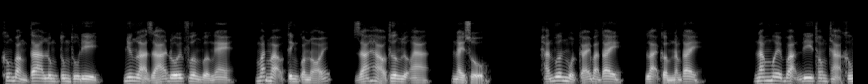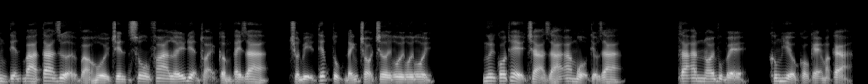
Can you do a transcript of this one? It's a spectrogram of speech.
không bằng ta lung tung thu đi, nhưng là giá đối phương vừa nghe, mắt mạo tinh còn nói, giá hảo thương lượng à này sổ. Hắn vươn một cái bàn tay, lại cầm nắm tay. Năm mươi vạn đi thong thả không tiễn ba ta dựa vào hồi trên sofa lấy điện thoại cầm tay ra, chuẩn bị tiếp tục đánh trò chơi, ôi ôi ôi ngươi có thể trả giá a mộ tiểu ra ta ăn nói vụ về, không hiểu có kẻ mặc cả.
